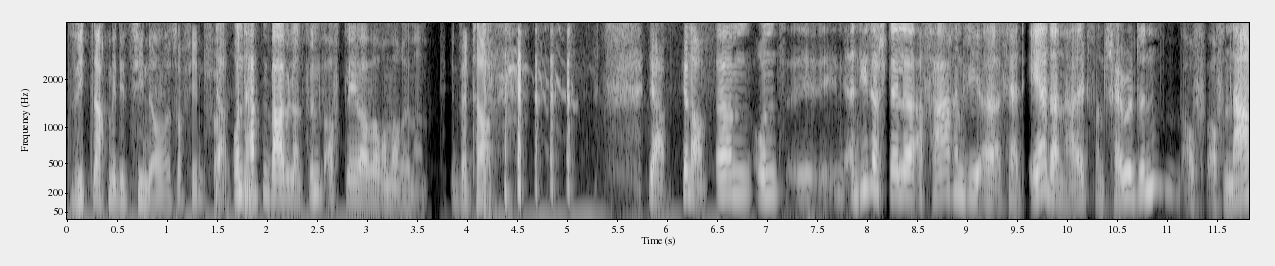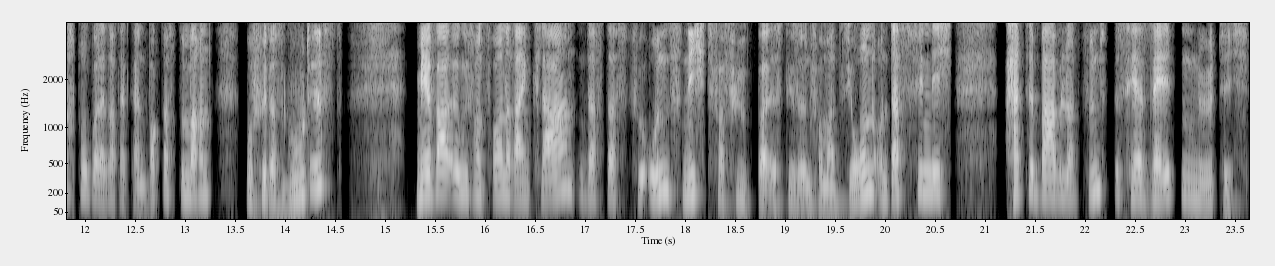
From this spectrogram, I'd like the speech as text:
sieht nach Medizin aus, auf jeden Fall. Ja, und hat einen Babylon 5 Aufkleber, warum auch immer. Inventar. Ja, genau. Ähm, und äh, an dieser Stelle erfahren wir, äh, erfährt er dann halt von Sheridan auf, auf Nachdruck, weil er sagt, er hat keinen Bock, das zu machen, wofür das gut ist. Mir war irgendwie von vornherein klar, dass das für uns nicht verfügbar ist, diese Information. Und das finde ich, hatte Babylon 5 bisher selten nötig.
